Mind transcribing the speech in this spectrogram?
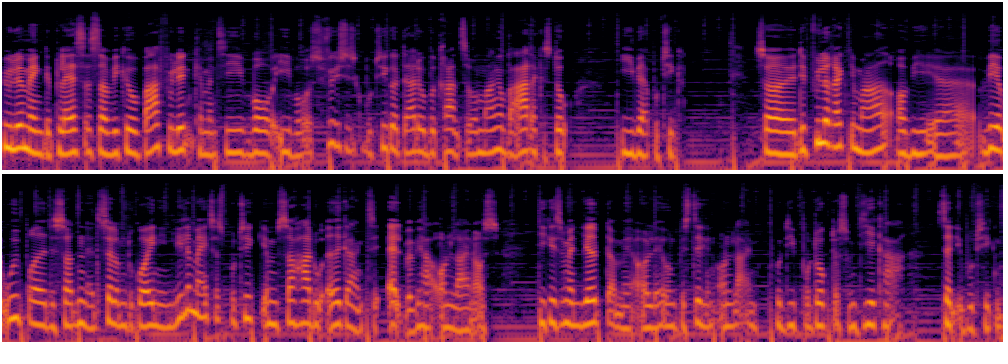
hyldemængde plads, så vi kan jo bare fylde ind, kan man sige, hvor i vores fysiske butikker, der er det jo begrænset, hvor mange varer, der kan stå i hver butik. Så øh, det fylder rigtig meget, og vi er ved at udbrede det sådan, at selvom du går ind i en lille Matas butik, jamen, så har du adgang til alt, hvad vi har online også. De kan simpelthen hjælpe dig med at lave en bestilling online på de produkter, som de ikke har selv i butikken.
